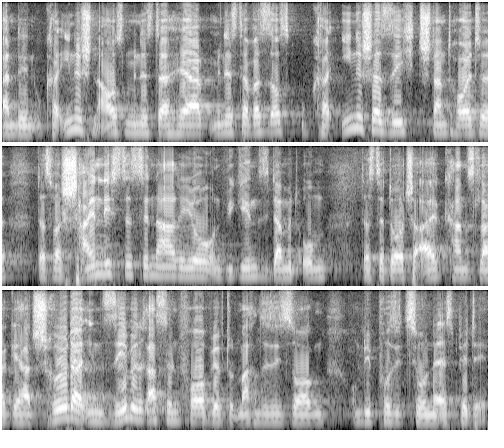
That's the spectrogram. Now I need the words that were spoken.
an den ukrainischen Außenminister. Herr Minister, was ist aus ukrainischer Sicht Stand heute das wahrscheinlichste Szenario und wie gehen Sie damit um, dass der deutsche Altkanzler Gerhard Schröder Ihnen Säbelrasseln vorwirft und machen Sie sich Sorgen um die Position der SPD?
